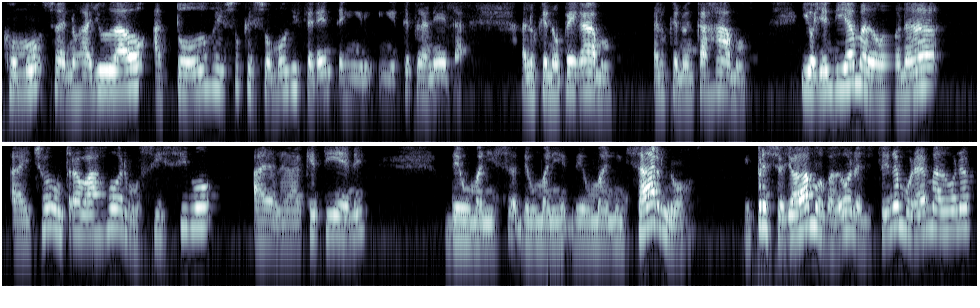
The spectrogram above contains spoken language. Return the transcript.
cómo o sea, nos ha ayudado a todos esos que somos diferentes en, el- en este planeta, a los que no pegamos, a los que no encajamos. Y hoy en día Madonna ha hecho un trabajo hermosísimo a la edad que tiene de, humaniza- de, humani- de humanizarnos. Impresionante. Yo amo a Madonna, yo estoy enamorada de Madonna,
